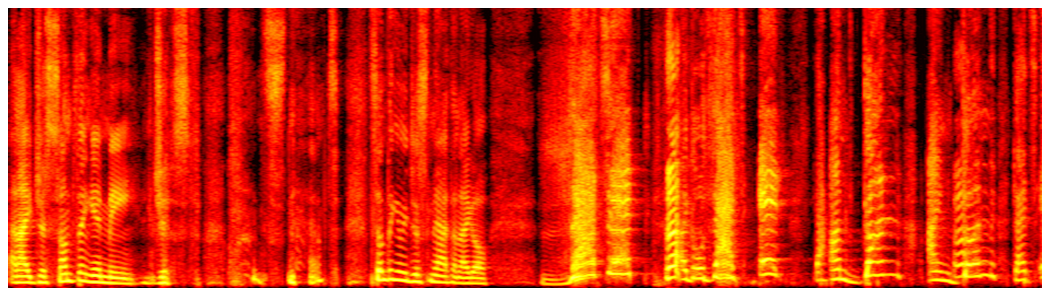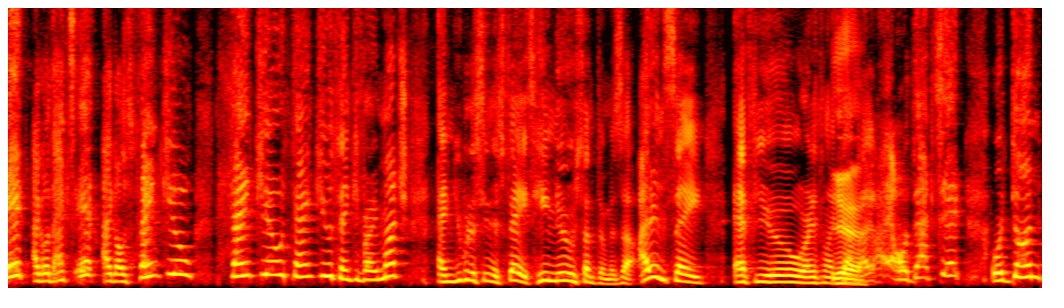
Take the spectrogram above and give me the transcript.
and I just something in me just snapped. Something in me just snapped, and I go, "That's it." I go, "That's it." I'm done. I'm done. That's it. I go, that's it. I go, thank you. Thank you. Thank you. Thank you very much. And you would have seen his face. He knew something was up. I didn't say F you or anything like Yeah. that. I- I- oh, that's it. We're done.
